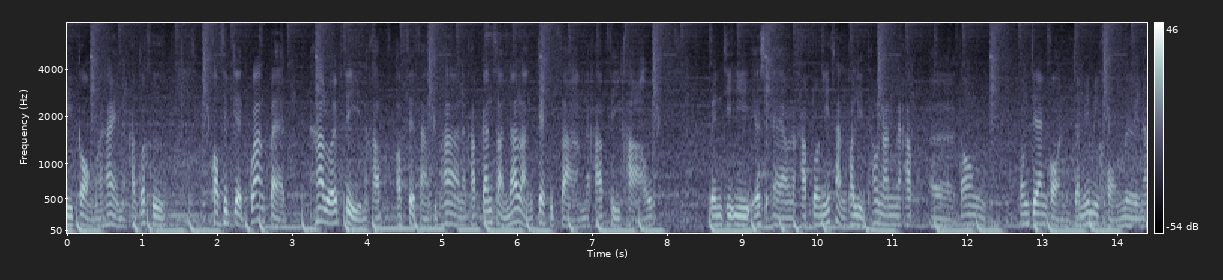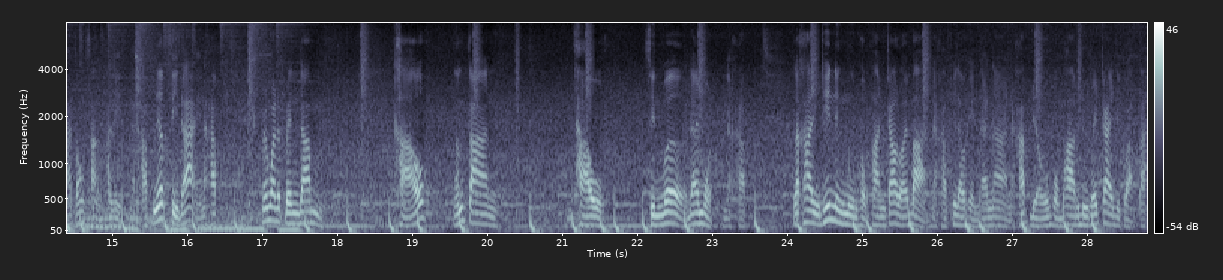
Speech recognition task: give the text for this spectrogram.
มีกล่องมาให้นะครับ ก็คือขอบ 17 กว้าง 8 5 0 f 4นะครับ offset 35 นะครับ กันสั่นด้านหลัง 73 นะครับ สีขาว เป็น TE SL นะครับ ตัวนี้สั่งผลิตเท่านั้นนะครับ เอ่อ ต้อง ต้องแจ้งก่อน จะไม่มีของเลยนะ ต้องสั่งผลิตนะครับ เลือกสีได้นะครับ ไม่ว่าจะเป็นดำ ขาว น้ำตาล เทาซิลเวอร์ได้หมดนะครับราคาอยู่ที่ 16,900 บาทนะครับที่เราเห็นด้านหน้านะครับเดี๋ยวผมพาไปดูใกล้ๆดีกว่าปะ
